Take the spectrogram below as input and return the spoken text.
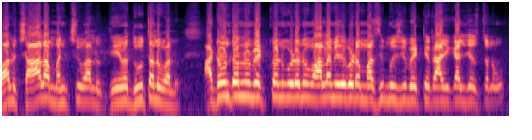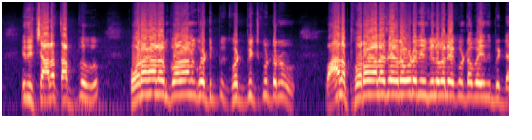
వాళ్ళు చాలా మంచి వాళ్ళు దేవదూతలు వాళ్ళు. అటువంటి వాళ్ళని పెట్టుకొని కూడా వాళ్ళ మీద కూడా మసి ముసి పెట్టి రాజకీయాలు చేస్తున్నావు ఇది చాలా తప్పు. పోరగాలను పోరగాలను కొట్టి కొట్టించుకుంటున్నావు వాళ్ళ పోరగాల దగ్గర కూడా నీ విలువ లేకుండా పోయింది బిడ్డ.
